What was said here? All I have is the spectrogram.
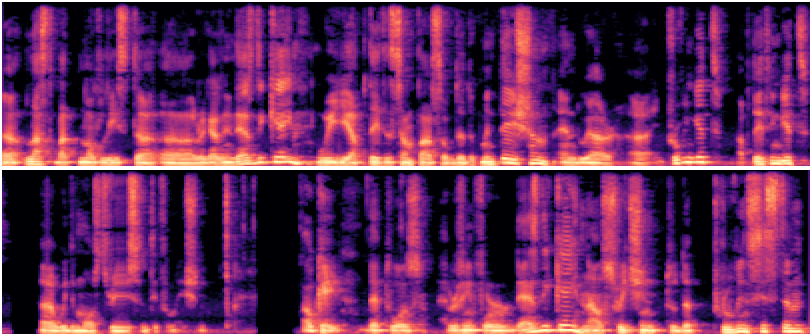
Uh, last but not least, regarding the SDK, we updated some parts of the documentation, and we are improving it, updating it with the most recent information. Okay, that was everything for the SDK. Now switching to the proving system,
